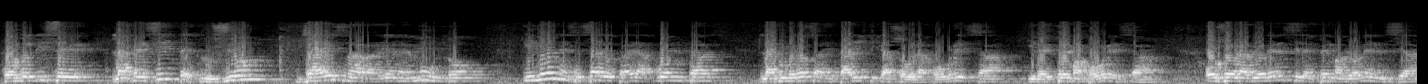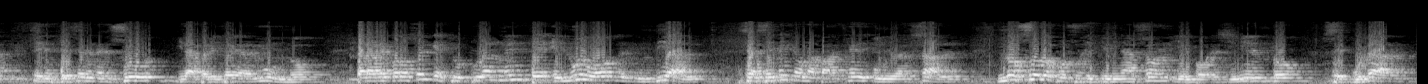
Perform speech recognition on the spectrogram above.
cuando él dice, la creciente exclusión ya es una realidad en el mundo y no es necesario traer a cuentas las numerosas estadísticas sobre la pobreza y la extrema pobreza, o sobre la violencia y la extrema violencia, en especial en el sur y la periferia del mundo, para reconocer que estructuralmente el nuevo orden mundial se asemeja a una apartheid universal, no solo por su discriminación y empobrecimiento secular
